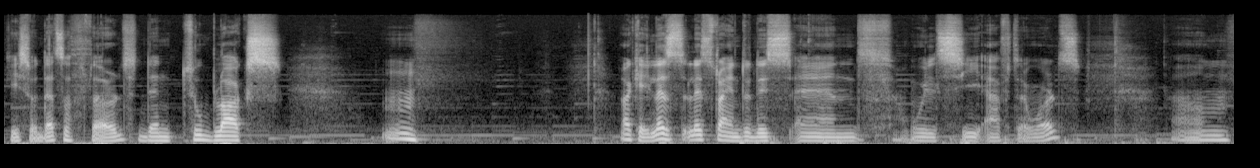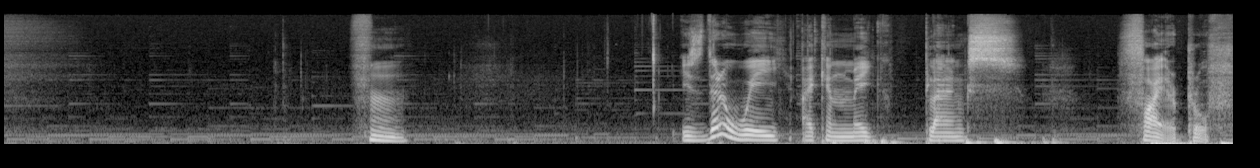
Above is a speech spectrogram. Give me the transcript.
Okay, so that's a third. Then two blocks. Mm. Okay, let's let's try and do this, and we'll see afterwards. Um, Hmm. Is there a way I can make planks fireproof?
